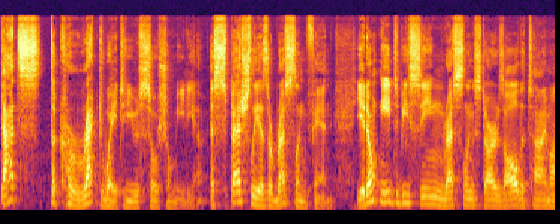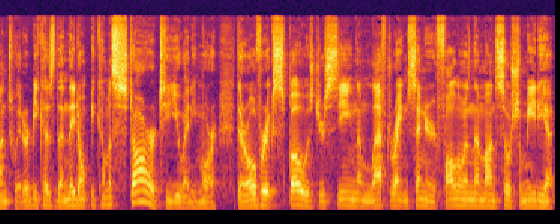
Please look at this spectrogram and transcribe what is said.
that's the correct way to use social media, especially as a wrestling fan. You don't need to be seeing wrestling stars all the time on Twitter because then they don't become a star to you anymore. They're overexposed. You're seeing them left, right, and center. You're following them on social media.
